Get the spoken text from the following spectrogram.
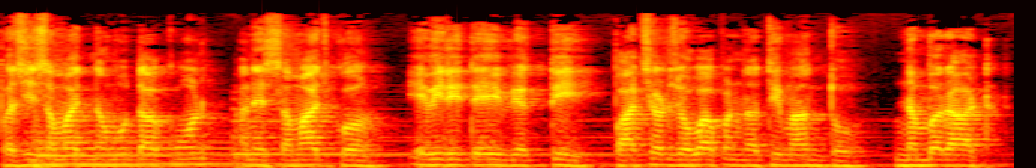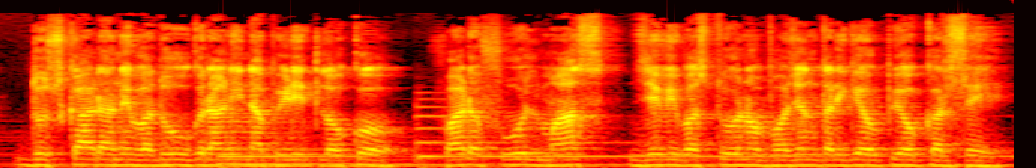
પછી સમાજના મુદ્દા કોણ અને સમાજ કોણ? એવી રીતે એ વ્યક્તિ પાછળ જોવા પણ નથી માંગતો. નંબર આઠ, દુષ્કાળ અને વધુ ઉઘરાણીના પીડિત લોકો ફળ, ફૂલ, માંસ જેવી વસ્તુઓનો ભોજન તરીકે ઉપયોગ કરશે.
